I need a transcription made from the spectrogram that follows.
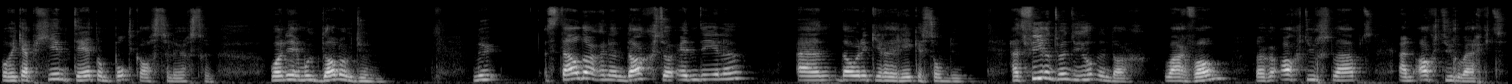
of ik heb geen tijd om podcasts te luisteren. Wanneer moet ik dat nog doen? Nu, stel dat je een dag zou indelen en dat we een keer een rekensom doen. Het 24 uur op een dag, waarvan dat je 8 uur slaapt en 8 uur werkt.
